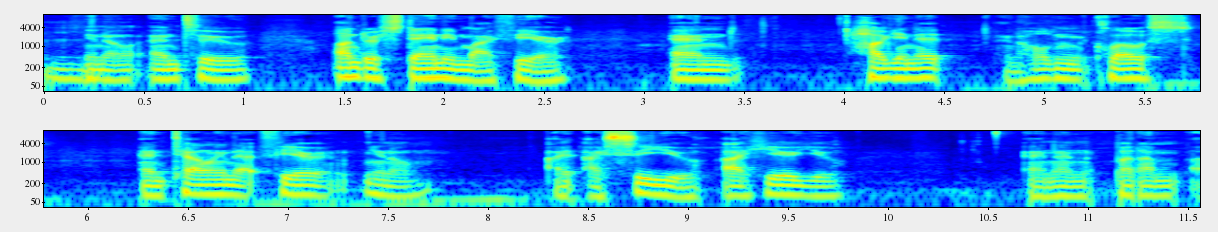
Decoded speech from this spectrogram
Mhm. you know, and to understanding my fear and hugging it and holding it close and telling that fear, you know, I, I see you, I hear you, and then, but I'm, uh,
